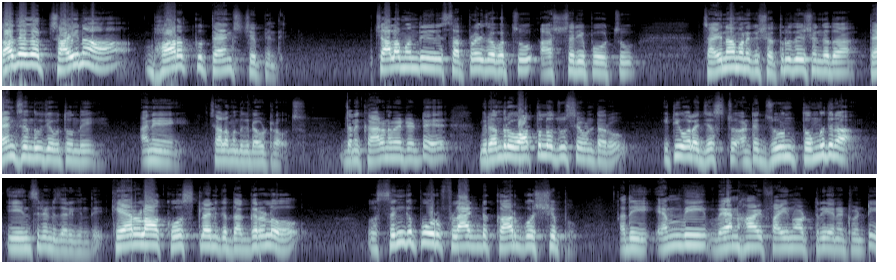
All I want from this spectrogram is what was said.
తాజాగా చైనా భారత్కు థ్యాంక్స్ చెప్పింది. చాలామంది సర్ప్రైజ్ అవ్వచ్చు ఆశ్చర్యపోవచ్చు. చైనా మనకి శత్రు దేశం కదా థ్యాంక్స్ ఎందుకు చెబుతుంది అని చాలామందికి డౌట్ రావచ్చు. దానికి కారణం ఏంటంటే మీరందరూ వార్తల్లో చూసే ఉంటారు ఇటీవల జస్ట్ అంటే జూన్ తొమ్మిదిన ఈ ఇన్సిడెంట్ జరిగింది. కేరళ కోస్ట్ లైన్కి దగ్గరలో ఒక సింగపూర్ ఫ్లాగ్డ్ కార్గో షిప్ అది MV Wan Hai five nought three అనేటువంటి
